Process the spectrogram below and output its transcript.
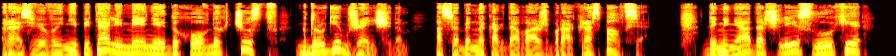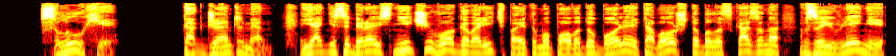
разве вы не питали менее духовных чувств к другим женщинам, особенно когда ваш брак распался? До меня дошли слухи... Слухи! Как джентльмен, я не собираюсь ничего говорить по этому поводу более того, что было сказано в заявлении,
